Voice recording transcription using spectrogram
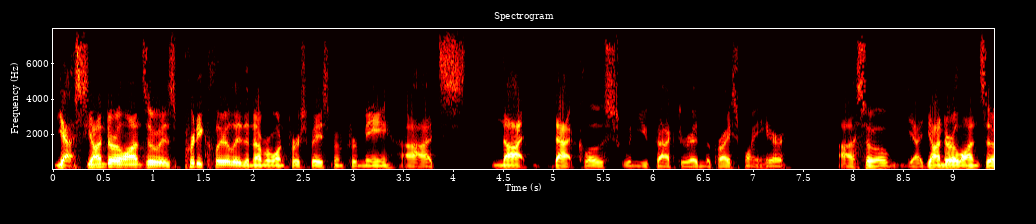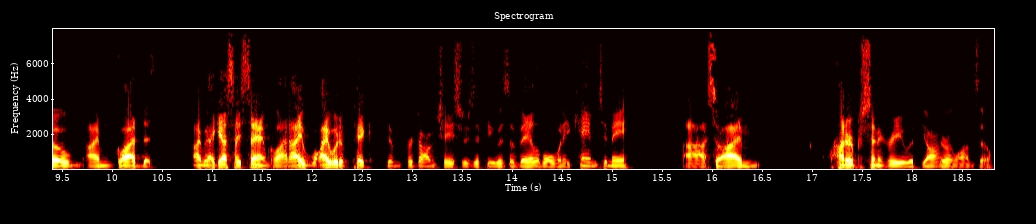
Yes, Yonder Alonso is pretty clearly the number one first baseman for me. Uh, it's not that close when you factor in the price point here. Uh, so yeah, Yonder Alonso, I'm glad that, I, mean, I guess I say I'm glad. I, I would have picked him for Dong Chasers if he was available when he came to me. Uh, so I'm 100% agree with Yonder Alonso.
